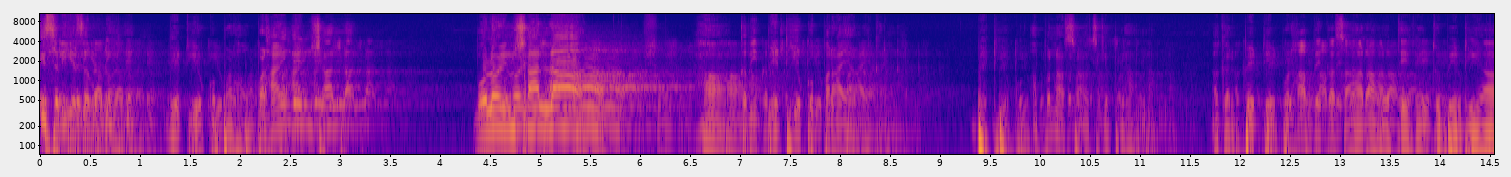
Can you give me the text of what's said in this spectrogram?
इसलिए ज़रूरी है। बेटियों को पढ़ाओ। पढ़ाएँगे इंशाल्लाह। बोलो इंशाल्लाह। हाँ कभी बेटियों को पराया नहीं करना बेटियों को अपना समझ के पढ़ाना। अगर बेटे बुढ़ापे का सहारा होते हैं तो बेटियाँ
